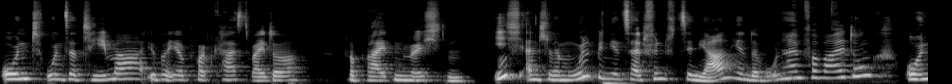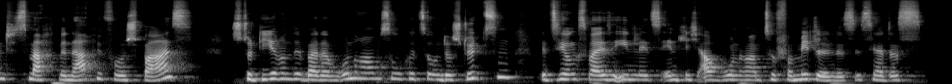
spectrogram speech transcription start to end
und unser Thema über Ihr Podcast weiter verbreiten möchten. Ich, Angela Mohl, bin jetzt seit 15 Jahren hier in der Wohnheimverwaltung und es macht mir nach wie vor Spaß, Studierende bei der Wohnraumsuche zu unterstützen, beziehungsweise ihnen letztendlich auch Wohnraum zu vermitteln. Das ist ja das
